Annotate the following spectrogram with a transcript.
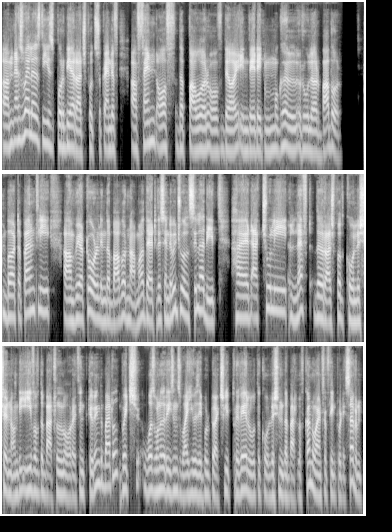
um, as well as these Purbiya Rajputs to kind of uh, fend off the power of the invading Mughal ruler Babur. But apparently, um, we are told in the Baburnama that this individual, Silhadi, had actually left the Rajput coalition on the eve of the battle, or I think during the battle, which was one of the reasons why he was able to actually prevail over the coalition in the Battle of Khanwa in 1527,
